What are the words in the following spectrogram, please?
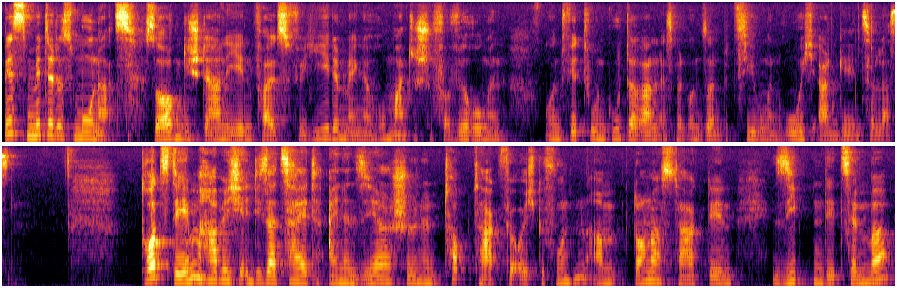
Bis Mitte des Monats sorgen die Sterne jedenfalls für jede Menge romantische Verwirrungen und wir tun gut daran, es mit unseren Beziehungen ruhig angehen zu lassen. Trotzdem habe ich in dieser Zeit einen sehr schönen Top-Tag für euch gefunden, am Donnerstag, den 7. Dezember.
